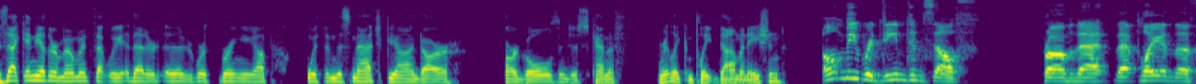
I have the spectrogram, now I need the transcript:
Zach, any other moments that we that are, that are worth bringing up within this match beyond our our goals and just kind of really complete domination? Ownby redeemed himself from that that play in the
